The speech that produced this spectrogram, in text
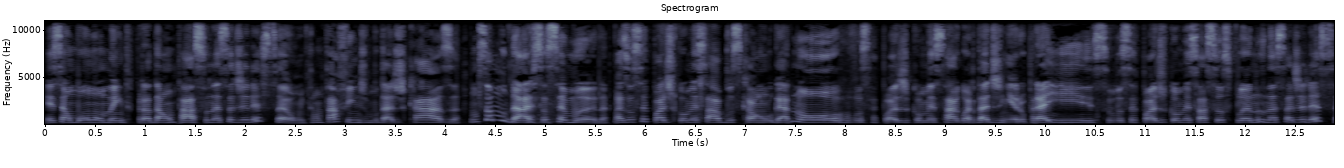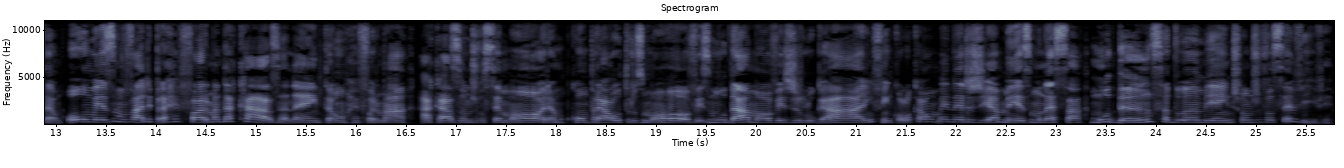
Esse é um bom momento para dar um passo nessa direção. Então, tá afim de mudar de casa? Não precisa mudar essa semana, mas você pode começar a buscar um lugar novo, você pode começar a guardar dinheiro para isso, você pode começar seus planos nessa direção. Ou o mesmo vale para reforma da casa, né? Então, reformar a casa onde você mora comprar outros móveis, mudar móveis de lugar, enfim, colocar uma energia mesmo nessa mudança do ambiente onde você vive.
